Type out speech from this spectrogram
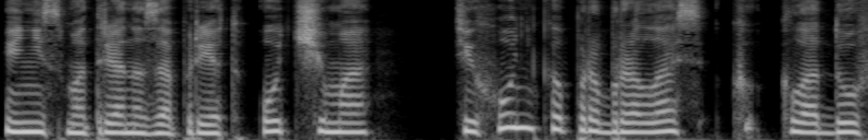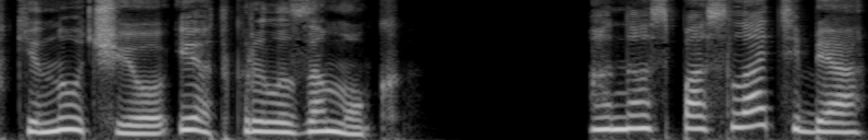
и, несмотря на запрет отчима, тихонько пробралась к кладовке ночью и открыла замок. «Она спасла тебя?»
